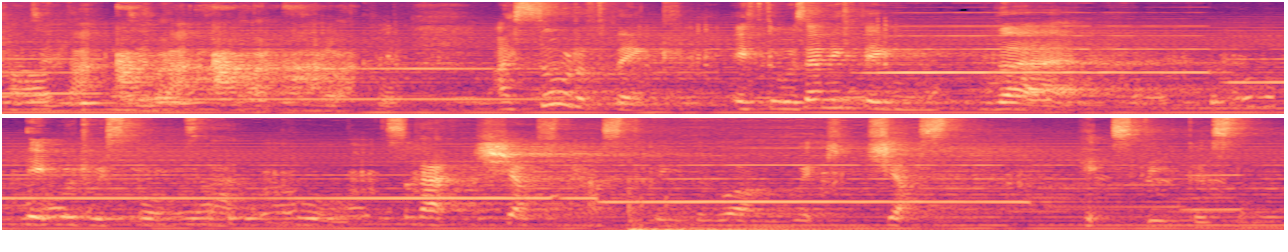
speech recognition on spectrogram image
comes in that, in that call. I sort of think if there was anything there, it would respond to that call. So that just has to be the one which just hits deepest.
